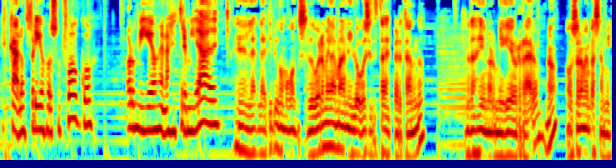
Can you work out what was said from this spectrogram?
escalofríos o sofocos, hormigueos en las extremidades. Eh, La, la típica como cuando se te duerme la mano y luego se te está despertando. ¿Notas ahí un hormigueo raro, no? ¿O solo me pasa a mí?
